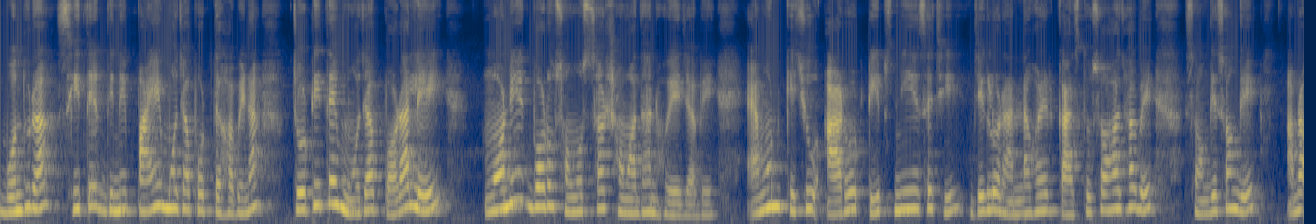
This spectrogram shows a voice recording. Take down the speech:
বন্ধুরা, শীতের দিনে পায়ে মোজা পরতে হবে না। চটিতে মোজা পরালেই অনেক বড় সমস্যার সমাধান হয়ে যাবে। এমন কিছু আরও টিপস নিয়ে এসেছি, যেগুলো রান্নাঘরের কাজ তো সহজ হবে। সঙ্গে সঙ্গে আমরা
